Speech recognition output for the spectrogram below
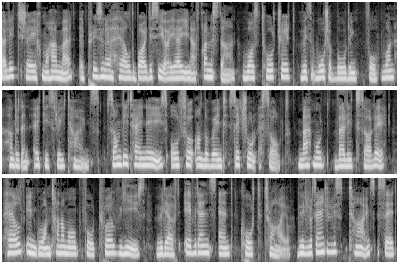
Khalid Sheikh Mohammed, a prisoner held by the CIA in Afghanistan, was tortured with waterboarding for 183 times. Some detainees also underwent sexual assault. Mahmoud Walid Saleh, held in Guantanamo for 12 years without evidence and court trial. The Los Angeles Times said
